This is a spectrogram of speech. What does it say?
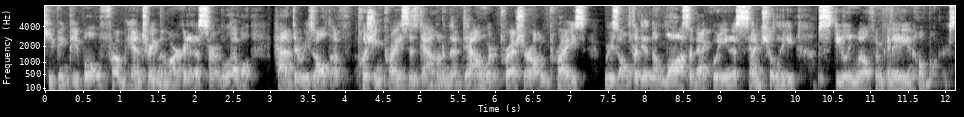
keeping people from entering the market at a certain level had the result of pushing prices down and that downward pressure on price resulted in a loss of equity and essentially stealing wealth from Canadian homeowners.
